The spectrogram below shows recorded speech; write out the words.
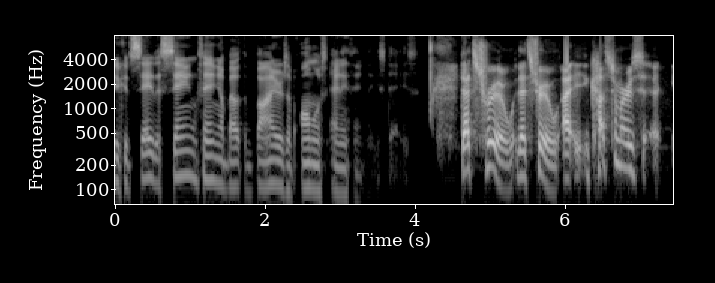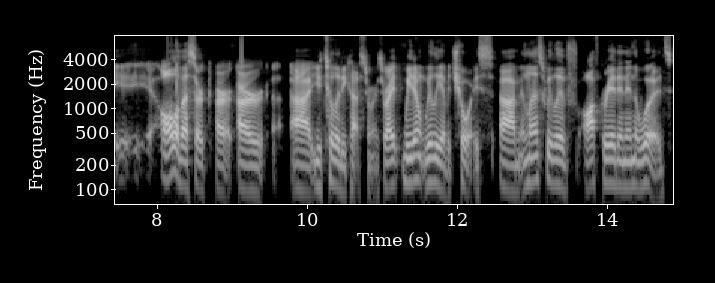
you could say the same thing about the buyers of almost anything these days. That's true. That's true. Uh, customers, uh, all of us are are, are uh, utility customers, right? We don't really have a choice um, unless we live off grid and in the woods.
